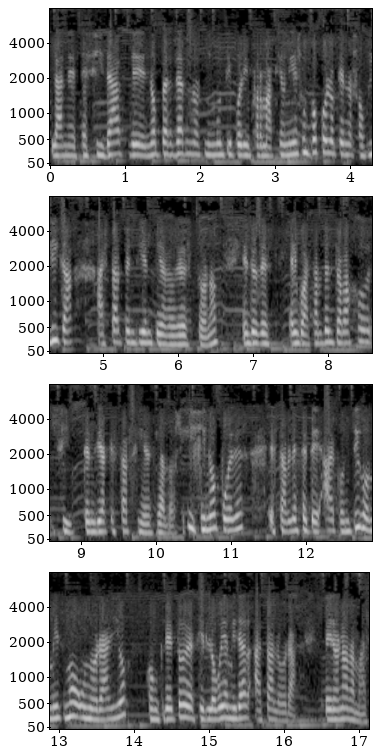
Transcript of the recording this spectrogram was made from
la necesidad de no perdernos ningún tipo de información y es un poco lo que nos obliga a estar pendientes de esto, ¿no? Entonces, el WhatsApp del trabajo sí, tendría que estar silenciado. Y si no puedes, establecete a contigo mismo un horario concreto, de decir, lo voy a mirar a tal hora, pero nada más.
